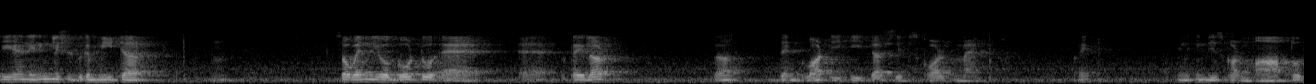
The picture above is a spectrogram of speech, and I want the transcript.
Even in English, it becomes meter. Hmm? So, when you go to a, a tailor, uh, then what he does, it's called map. Right? In Hindi, it's called mapu.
